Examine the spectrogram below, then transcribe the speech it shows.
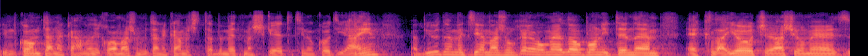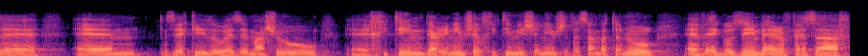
במקום תנא קמא, לכאורה משהו מתנא קמא שאתה באמת משקה את התינוקות יין, רבי יהודה מציע משהו אחר, הוא אומר לא, בוא ניתן להם אה, כליות, שרש"י אומר זה... אמ, זה כאילו איזה משהו, אה, חיטים, גרעינים של חיטים ישנים שאתה שם בתנור ואגוזים בערב פסח,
